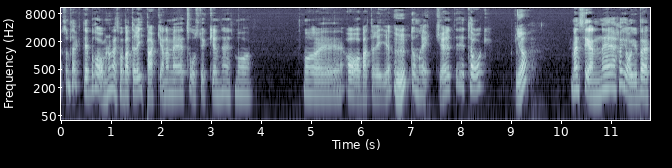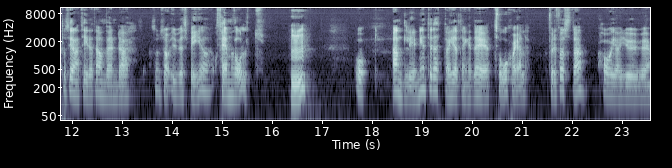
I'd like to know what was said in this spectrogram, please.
som sagt, det är bra med de här små batteripackarna med två stycken eh, små, små eh, A-batterier. Mm. De räcker ett, ett tag. Ja. Men sen eh, har jag ju börjat på senare tid att använda, som sa, USB och 5 volt. Mm. Och anledningen till detta helt enkelt det är två skäl. För det första har jag ju eh,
